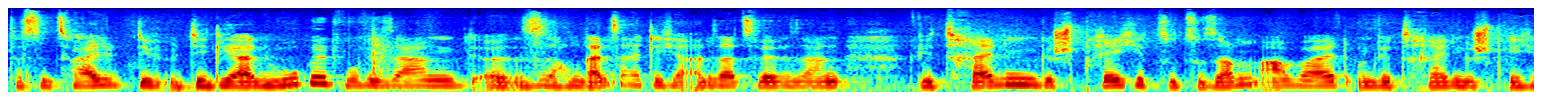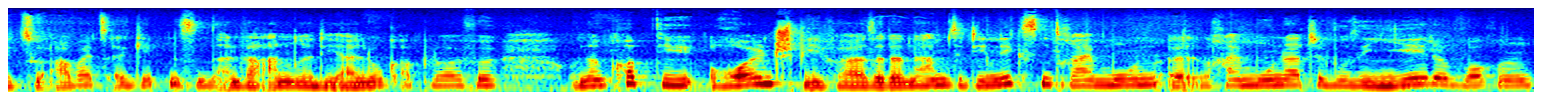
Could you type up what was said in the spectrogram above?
Das sind zwei die, die Dialoge, wo wir sagen, äh, es ist auch ein ganzheitlicher Ansatz, wenn wir sagen, wir trennen Gespräche zu Zusammenarbeit und wir trennen Gespräche zu Arbeitsergebnissen, einfach andere Dialogabläufe. Und dann kommt die Rollenspielphase. Dann haben sie die nächsten drei, Mon äh, drei Monate, wo sie jede Woche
